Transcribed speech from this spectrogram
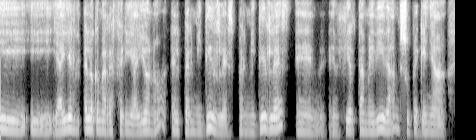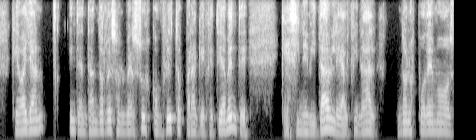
Y, ahí es, lo que me refería yo, ¿no? El permitirles, permitirles en, en, cierta medida, su pequeña, que vayan intentando resolver sus conflictos para que efectivamente, que es inevitable al final, no los podemos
